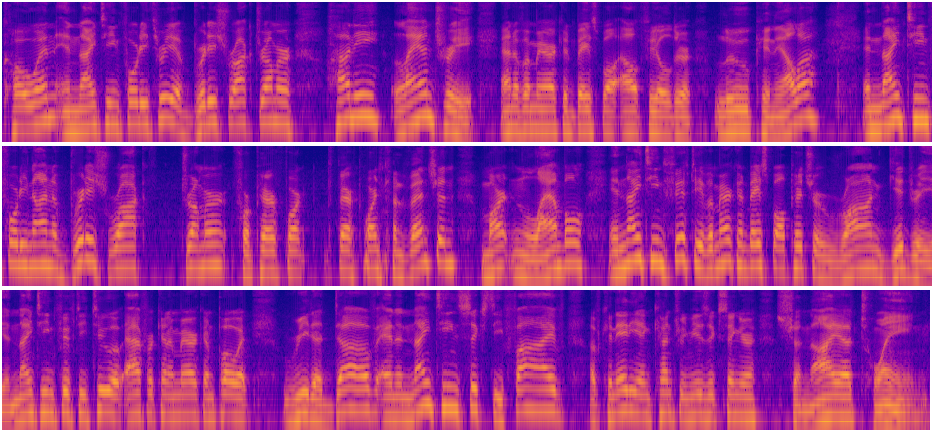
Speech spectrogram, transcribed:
Cohen in 1943 of British rock drummer Honey Lantree and of American baseball outfielder Lou Piniella. In 1949 of British rock drummer for Fairport, Fairport Convention, Martin Lamble. In 1950, of American baseball pitcher Ron Guidry. In 1952, of African American poet Rita Dove. And in 1965, of Canadian country music singer Shania Twain.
